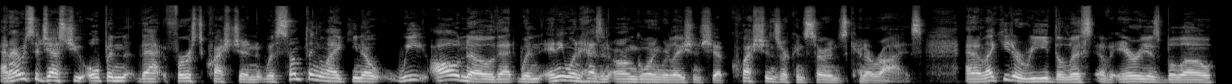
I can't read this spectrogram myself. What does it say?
And I would suggest you open that first question with something like, you know, we all know that when anyone has an ongoing relationship, questions or concerns can arise. And I'd like you to read the list of areas below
